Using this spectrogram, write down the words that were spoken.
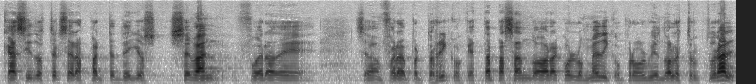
casi dos terceras partes de ellos se van fuera de, se van fuera de Puerto Rico. ¿Qué está pasando ahora con los médicos? Pero volviendo a lo estructural,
